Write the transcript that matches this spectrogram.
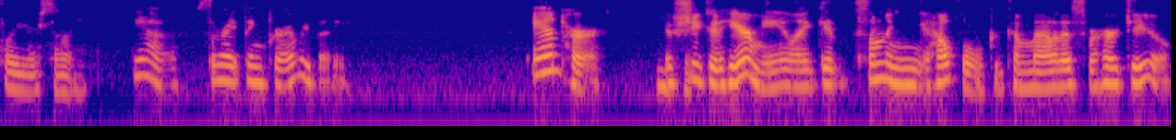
for your son. Yeah, it's the right thing for everybody. And her. If Mhm. she could hear me, like if something helpful could come out of this for her too.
